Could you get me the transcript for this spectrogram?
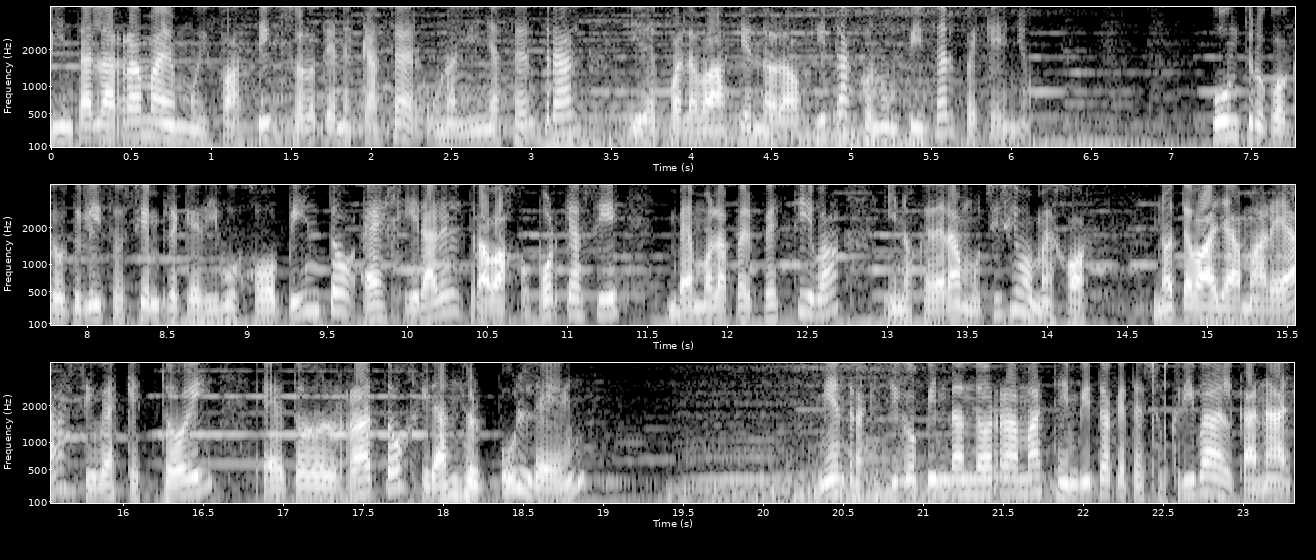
Pintar las ramas es muy fácil, solo tienes que hacer una línea central y después le vas haciendo las hojitas con un pincel pequeño. Un truco que utilizo siempre que dibujo o pinto es girar el trabajo, porque así vemos la perspectiva y nos quedará muchísimo mejor. No te vayas a marear si ves que estoy eh, todo el rato girando el puzzle, ¿eh? Mientras que sigo pintando ramas, te invito a que te suscribas al canal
